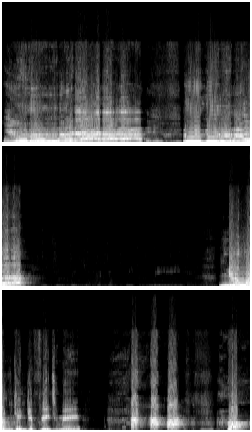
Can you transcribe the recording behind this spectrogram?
no one can defeat me!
